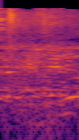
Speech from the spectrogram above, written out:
Yes.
